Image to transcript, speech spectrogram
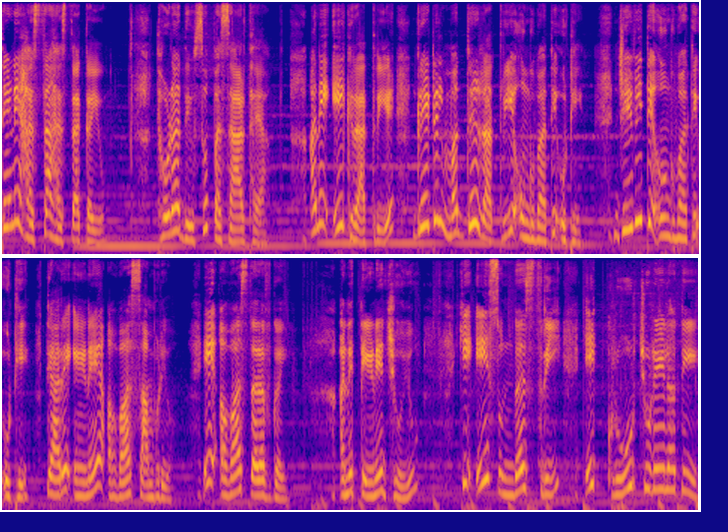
તેણે હસતા હસતા કહ્યું. થોડા દિવસો પસાર થયા. અને એક રાત્રિએ ગ્રેટલ મધ્યરાત્રિએ ઊંઘમાંથી ઉઠી. જેવી તે ઊંઘમાંથી ઉઠી, ત્યારે એણે અવાજ સાંભળ્યો. એ અવાજ તરફ ગઈ. અને તેણે જોયું કે એ સુંદર સ્ત્રી એક ક્રૂર ચુડેલ હતી,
